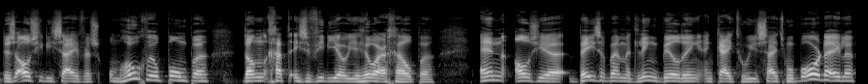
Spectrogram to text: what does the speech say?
Dus als je die cijfers omhoog wil pompen, dan gaat deze video je heel erg helpen. En als je bezig bent met linkbuilding en kijkt hoe je sites moet beoordelen,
